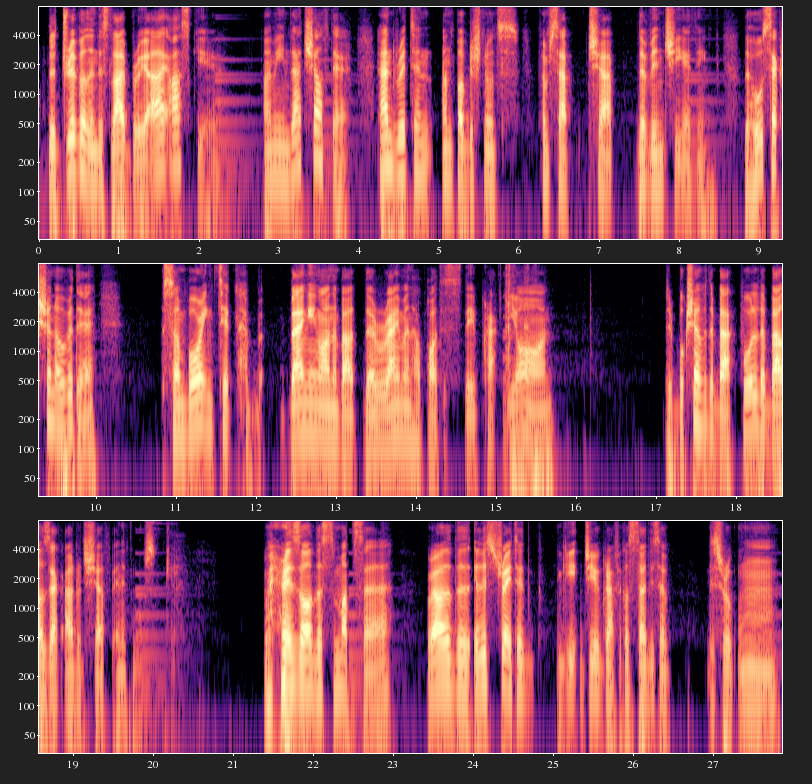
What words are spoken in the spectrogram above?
The drivel in this library, I ask you. I mean, that shelf there. Handwritten, unpublished notes from Sap Chap Da Vinci, I think. The whole section over there. Some boring tit banging on about the Riemann hypothesis. They've cracked on. The bookshelf at the back. Pull the Balzac out of the shelf and it moves. Okay. Where is all the smut, sir? Where are the illustrated ge geographical studies of this room? Mm.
